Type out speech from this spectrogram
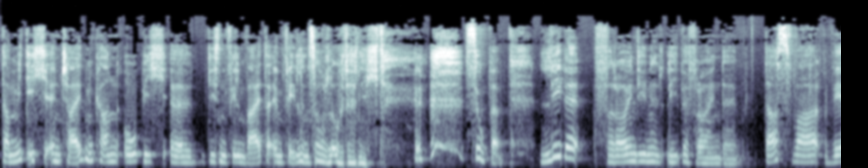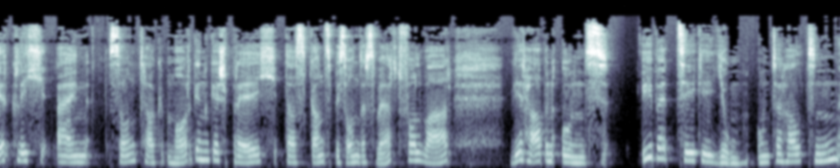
damit ich entscheiden kann, ob ich äh, diesen Film weiterempfehlen soll oder nicht. Super. Liebe Freundinnen, liebe Freunde, das war wirklich ein Sonntagmorgengespräch, das ganz besonders wertvoll war. Wir haben uns über C.G. Jung unterhalten.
